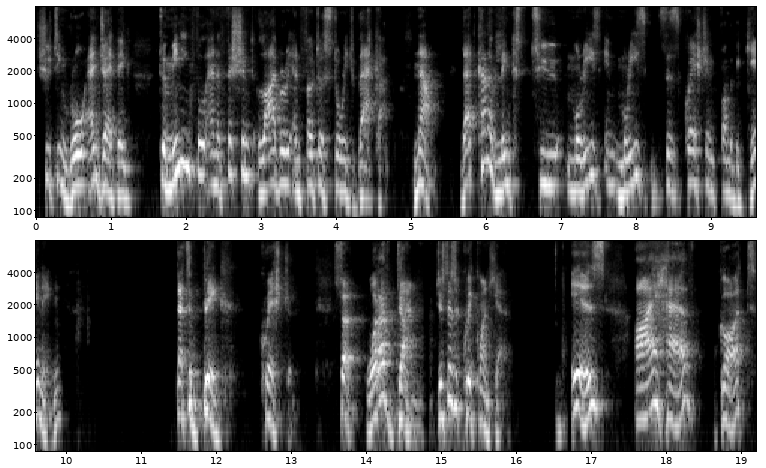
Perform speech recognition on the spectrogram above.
shooting RAW and JPEG to a meaningful and efficient library and photo storage backup. Now, that kind of links to Maurice, Maurice's question from the beginning. That's a big question. So, what I've done, just as a quick one here, is I have got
